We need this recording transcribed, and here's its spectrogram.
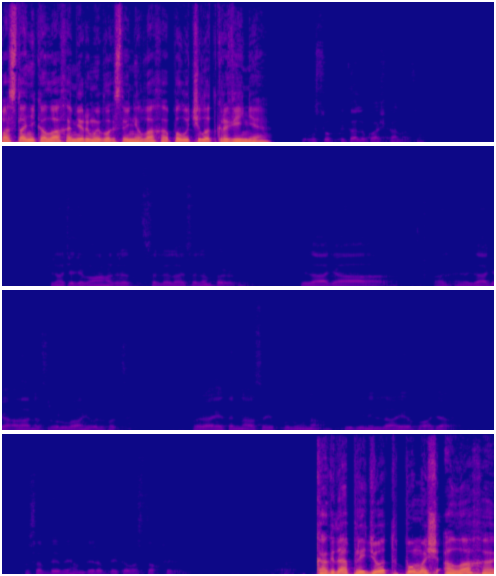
Посланник Аллаха, мир ему и благословение Аллаха, получил откровение. Когда придет помощь Аллаха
